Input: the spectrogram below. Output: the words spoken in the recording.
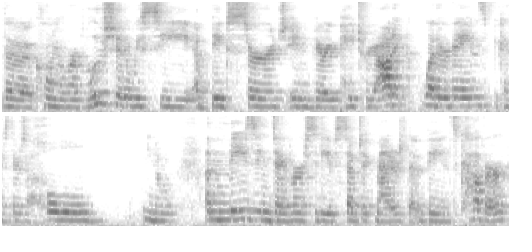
the colonial revolution, we see a big surge in very patriotic weather vanes because there's a whole, you know, amazing diversity of subject matters that vanes cover.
